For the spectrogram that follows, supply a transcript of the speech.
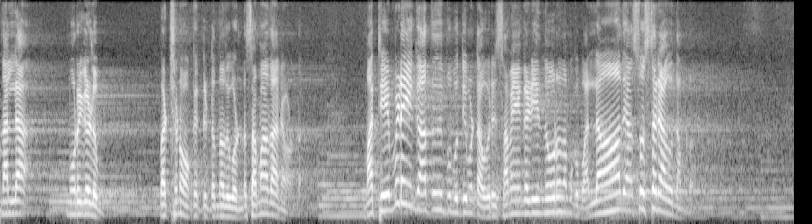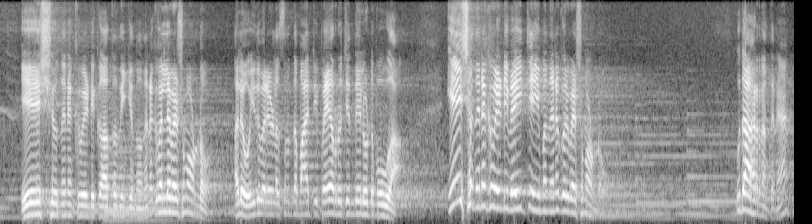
നല്ല മുറികളും ഭക്ഷണവും ഒക്കെ കിട്ടുന്നത് കൊണ്ട് സമാധാനമുണ്ട്. മറ്റെവിടെയും കാത്തു നിൽപ്പ് ബുദ്ധിമുട്ടാണ് ഒരു സമയം കഴിയുന്നതോറും നമുക്ക് വല്ലാതെ അസ്വസ്ഥരാകും നമ്മൾ യേശു നിനക്ക് വേണ്ടി കാത്തു നിൽക്കുന്നു. നിനക്ക് വല്ല വിഷമമുണ്ടോ? ഹലോ ഇതുവരെയുള്ള ശ്രദ്ധ മാറ്റി പേരൊരു ചിന്തയിലോട്ട് പോവുക. യേശു നിനക്ക് വേണ്ടി വെയിറ്റ് ചെയ്യുമ്പോൾ നിനക്കൊരു വിഷമമുണ്ടോ? ഉദാഹരണത്തിന്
